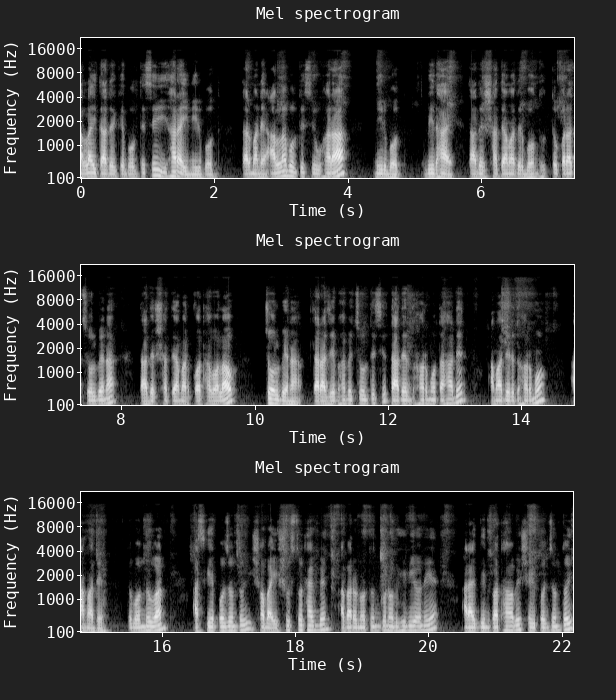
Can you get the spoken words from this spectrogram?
আল্লাহ তাদেরকে বলতেছে, ইহারাই নির্বোধ। তার মানে আল্লাহ বলতেছে, উহারা নির্বোধ বিধায়। তাদের সাথে আমাদের বন্ধুত্ব করা চলবে না। তাদের সাথে আমার কথা বলাও চলবে না। তারা যেভাবে চলতেছে, তাদের ধর্ম তাহাদের, আমাদের ধর্ম আমাদের। তো বন্ধুগণ, আজকে এ পর্যন্তই। সবাই সুস্থ থাকবেন। আবারও নতুন কোনো ভিডিও নিয়ে আর একদিন কথা হবে। সেই পর্যন্তই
